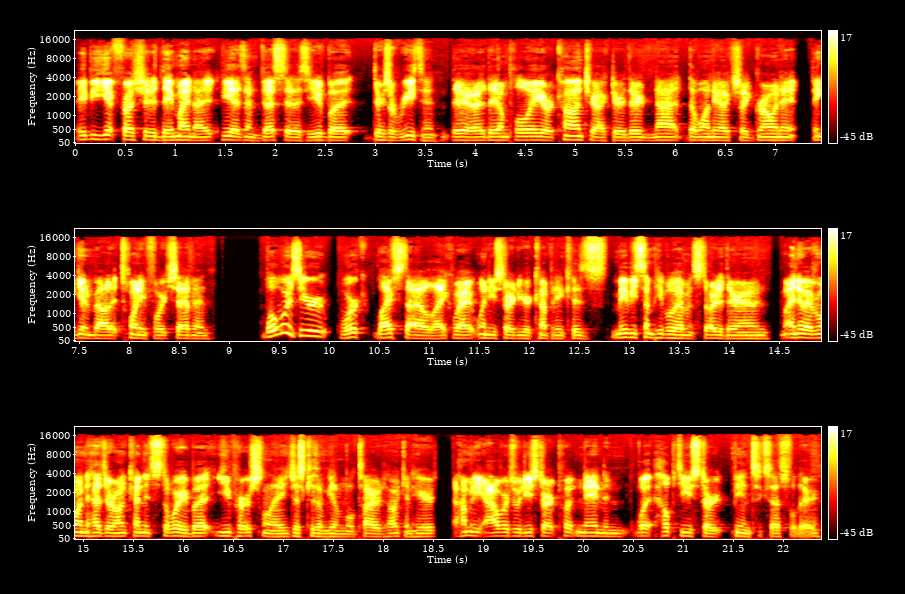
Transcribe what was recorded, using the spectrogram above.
maybe you get frustrated. They might not be as invested as you, but there's a reason. They're the employee or contractor. They're not the one who actually growing it, thinking about it 24 seven. What was your work lifestyle like, right, when you started your company? Because maybe some people haven't started their own. I know everyone has their own kind of story, but you personally, just because I'm getting a little tired talking here, how many hours would you start putting in and what helped you start being successful there?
